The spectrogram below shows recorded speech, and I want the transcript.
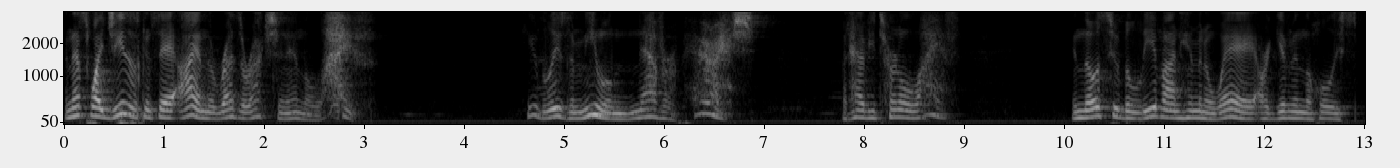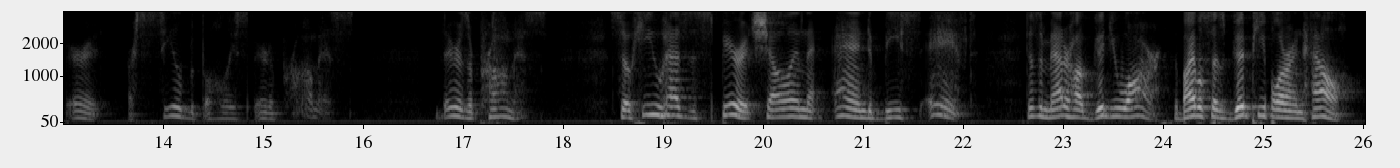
And that's why Jesus can say, I am the resurrection and the life. He who believes in me will never perish, but have eternal life. And those who believe on him in a way are given the Holy Spirit, are sealed with the Holy Spirit of promise. There is a promise. So he who has the Spirit shall in the end be saved. It doesn't matter how good you are. The Bible says good people are in hell.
